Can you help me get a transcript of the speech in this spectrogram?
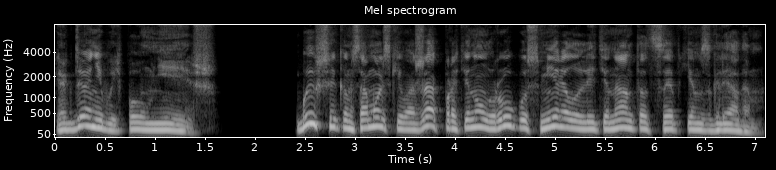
Когда-нибудь поумнеешь. Бывший комсомольский вожак протянул руку, смерил лейтенанта цепким взглядом.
